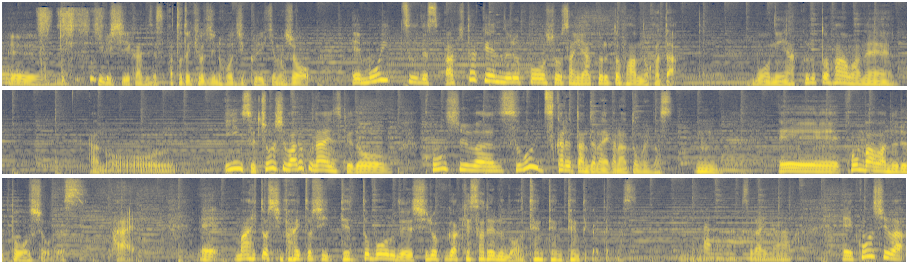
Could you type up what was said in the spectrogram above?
えー厳しい感じです。後で巨人の方じっくりいきましょう、えーもう一通です。秋田県ぬるぽうしょうさんヤクルトファンの方。もうねヤクルトファンはねあのーいいんですよ。調子悪くないんですけど今週はすごい疲れたんじゃないかなと思います。うん。えーこんばんはぬるぽうしょうです。はいえー毎年毎年デッドボールで視力が消されるのは点々点って書いてあります、辛いな、えー今週は、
